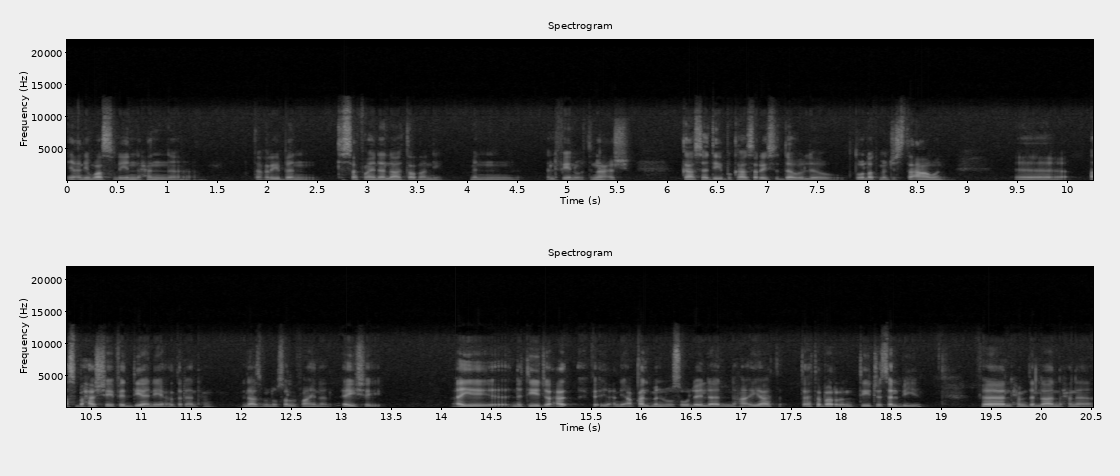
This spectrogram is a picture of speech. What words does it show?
يعني واصلين نحن تقريبا تسع فاينلات أظني من 2012 كأس أديب وكأس رئيس الدولة وبطولة مجلس التعاون. أصبح الشيء في ال DNA عندنا نحن لازم نوصل ال final. أي شيء أي نتيجة يعني أقل من الوصول إلى النهائيات تعتبر نتيجة سلبية. فالحمد لله نحن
